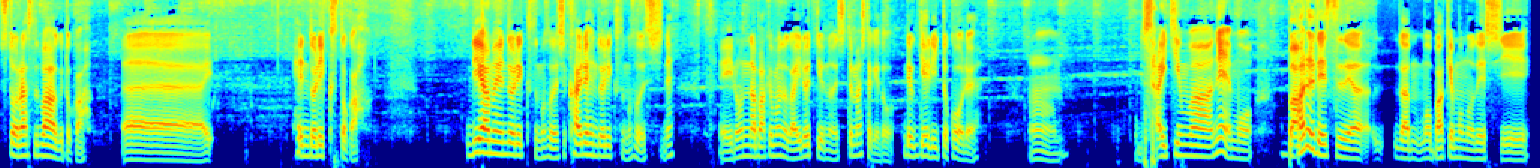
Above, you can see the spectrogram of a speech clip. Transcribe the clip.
ストラスバーグとか、えー、ヘンドリックスとか、リアム・ヘンドリックスもそうですし、カイル・ヘンドリックスもそうですしね、えー、いろんな化け物がいるっていうのを知ってましたけど、で、ゲリット・コール、うん。最近はね、もう、バルデスがもう化け物ですし、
